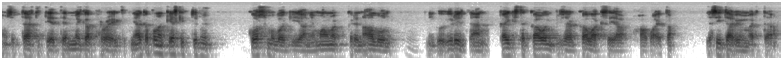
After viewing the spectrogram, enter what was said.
on se tähtitieteen megaprojektit, niin aika paljon keskittynyt kosmologiaan ja maailmankaikkeuden alun, niin kuin yritetään kaikista kauimpisia galakseja havaita ja sitä ymmärtää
